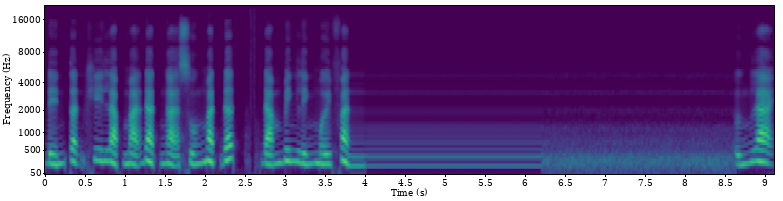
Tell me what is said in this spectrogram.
Đến tận khi Lạp Mã đạt ngã xuống mặt đất, đám binh lính mới phản ứng lại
